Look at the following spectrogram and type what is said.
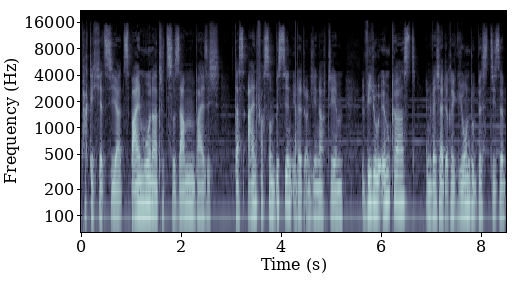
packe ich jetzt hier zwei Monate zusammen, weil sich das einfach so ein bisschen irrt und je nachdem, wie du imkerst, in welcher Region du bist, diese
